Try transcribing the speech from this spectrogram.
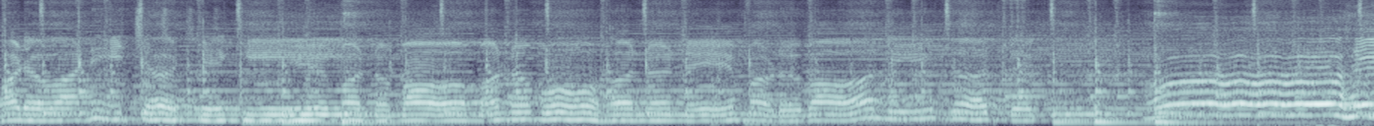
મળવાની ચટકી. મનમાં મનમોહનને મળવાની ચટકી. હો હે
